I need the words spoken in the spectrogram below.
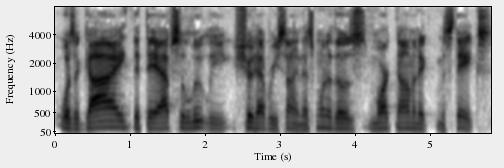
was a guy that they absolutely should have re-signed. That's one of those Mark Dominik mistakes.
